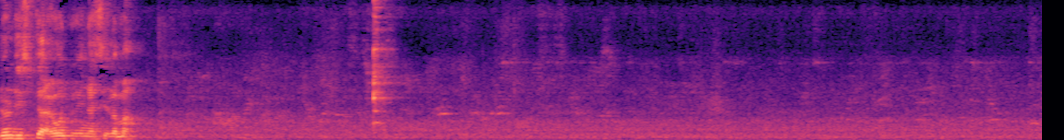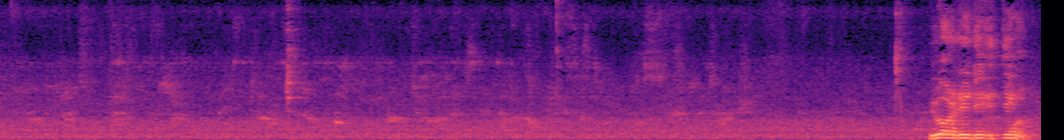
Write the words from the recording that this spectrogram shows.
Don't disturb, I want to eat nasi lemak. You already eating.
